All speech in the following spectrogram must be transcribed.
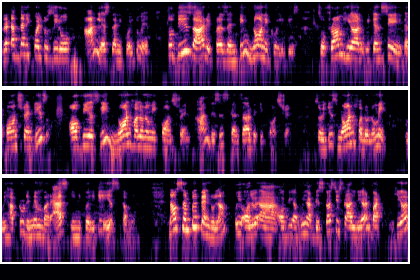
greater than equal to 0 and less than equal to a. So these are representing non-equalities. So from here we can say the constant is obviously non-holonomic constant and this is conservative constant. So it is non-holonomic. We have to remember as inequality is coming. Now simple pendulum, we always uh, we, have, discussed this earlier, but here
